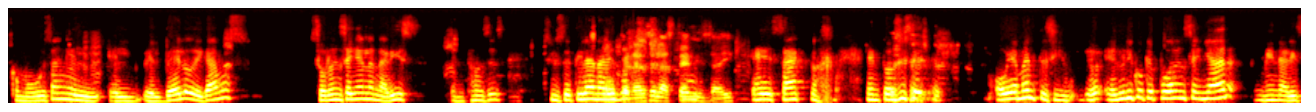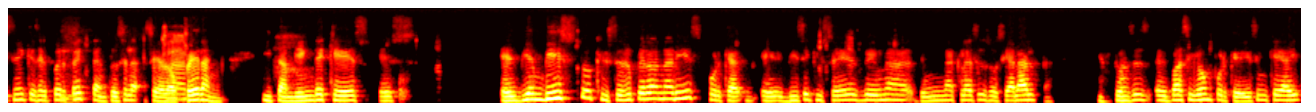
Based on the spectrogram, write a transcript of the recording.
como usan el, el, velo, digamos, solo enseñan la nariz. Entonces, si usted tiene la nariz... Como las tenis ahí. Exacto. Entonces, obviamente, si el único que puedo enseñar, mi nariz tiene que ser perfecta, entonces se la operan. Y también de que es, es, es bien visto que usted se opera la nariz porque eh, dice que usted es de una, de una clase social alta. Entonces es vacilón porque dicen que hay,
